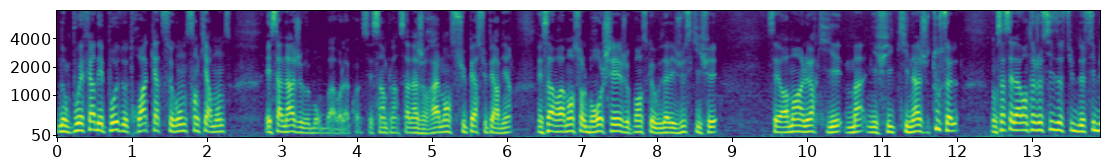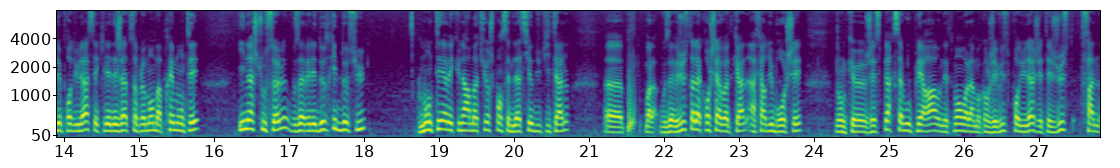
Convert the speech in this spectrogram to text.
Donc, vous pouvez faire des pauses de 3-4 secondes sans qu'il remonte. Et ça nage, euh, bon, bah voilà quoi, c'est simple, hein. ça nage vraiment super, super bien. Et ça, vraiment, sur le brochet, je pense que vous allez juste kiffer. C'est vraiment un leurre qui est magnifique, qui nage tout seul. Donc ça c'est l'avantage aussi de ce type de, de produit-là, c'est qu'il est déjà tout simplement bah, pré-monté. Il nage tout seul, vous avez les deux tripes dessus, monté avec une armature, je pense c'est de l'acier ou du titane. Euh, voilà, vous avez juste à l'accrocher à votre canne, à faire du brochet. Donc euh, j'espère que ça vous plaira. Honnêtement, voilà, moi quand j'ai vu ce produit-là, j'étais juste fan.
